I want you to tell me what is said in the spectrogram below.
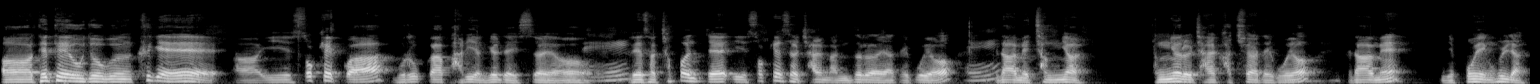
어, 대퇴 우족은 크게 어, 이 소켓과 무릎과 발이 연결되어 있어요. 네, 그래서 첫 번째 이 소켓을 잘 만들어야 되고요. 네. 그 다음에 정렬, 정렬을 잘 갖춰야 되고요. 그 다음에 이제 보행 훈련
